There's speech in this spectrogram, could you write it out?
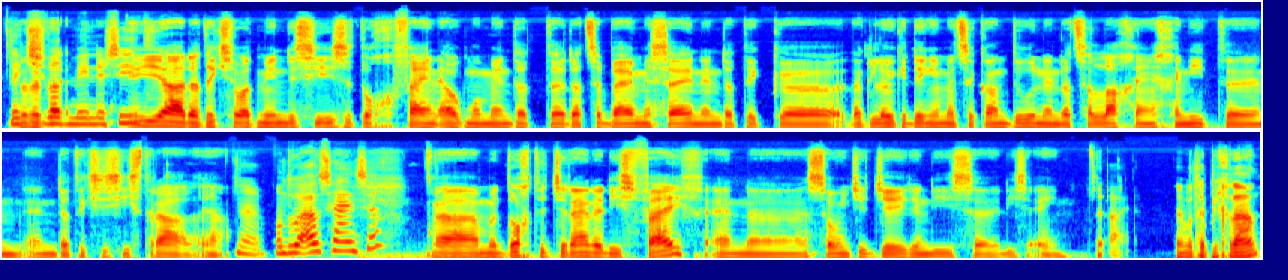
Dat, Dat je ze wat minder ziet. Ja, dat ik ze wat minder zie, is het toch fijn elk moment dat, eh, dat ze bij me zijn. En dat ik, eh, dat ik leuke dingen met ze kan doen. En dat ze lachen en genieten. En, en dat ik ze zie stralen, ja. Ja, want hoe oud zijn ze? Eh, mijn dochter Janira, die is vijf. En eh, zoontje Jaden, die is, die is één. En wat heb je gedaan?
